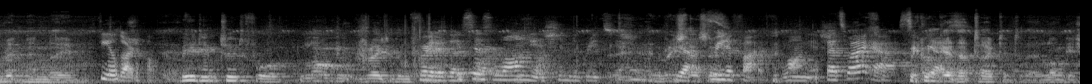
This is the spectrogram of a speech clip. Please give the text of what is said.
written in the Field article. medium two to four, long greater than four. Greater than It says longish in the breed standard. In the Yeah, research, Three to five, longish. That's why I asked. we couldn't yes. get that typed into there, longish.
